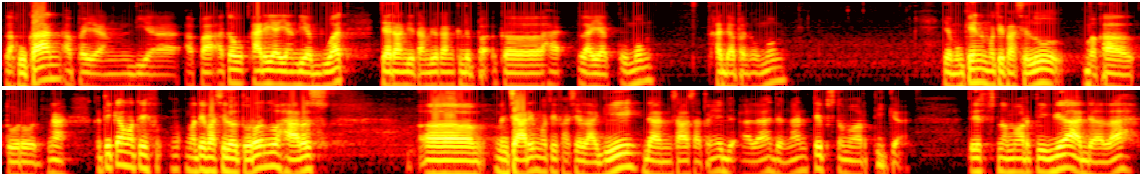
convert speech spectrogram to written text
lakukan apa yang dia apa atau karya yang dia buat jarang ditampilkan ke depan ke layak umum hadapan umum ya mungkin motivasi lu bakal turun. Nah, ketika motiv motivasi lu turun, lu harus uh, mencari motivasi lagi dan salah satunya adalah dengan tips nomor tiga. Tips nomor tiga adalah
